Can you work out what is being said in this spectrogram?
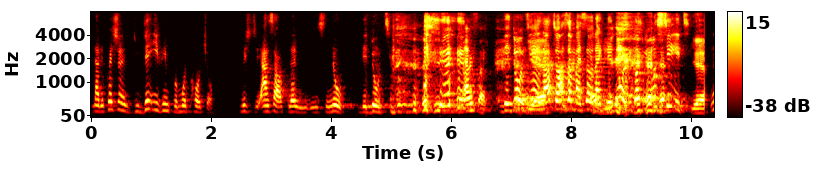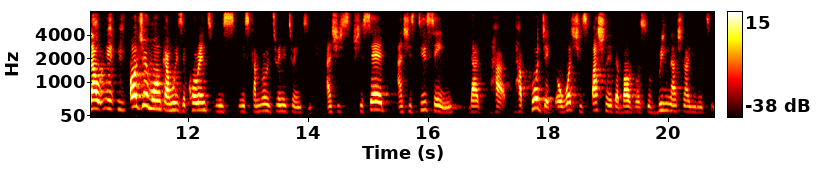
now the question is, do they even promote culture? Which the answer clearly is no, they don't. Answer. They don't. Yeah, Yeah. I have to answer myself. Like they don't because we don't see it. Yeah. Now, Audrey Monkam, who is the current Miss Miss Cameroon 2020, and she she said, and she's still saying that her her project or what she's passionate about was to bring national unity,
